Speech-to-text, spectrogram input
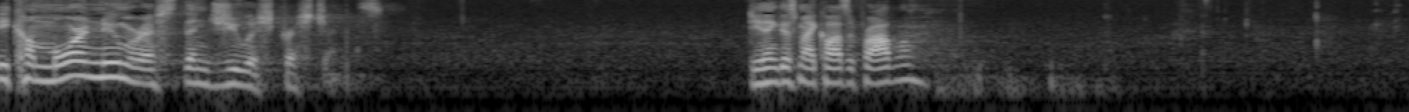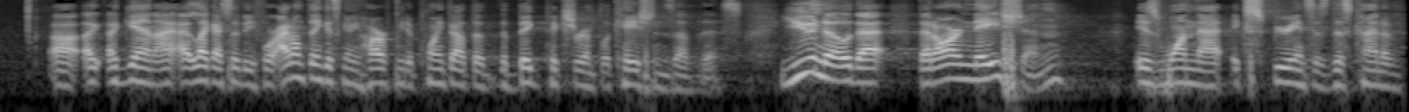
become more numerous than Jewish Christians. Do you think this might cause a problem? Uh, again, I, I, like I said before, I don't think it's going to be hard for me to point out the, the big picture implications of this. You know that, that our nation is one that experiences this kind of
